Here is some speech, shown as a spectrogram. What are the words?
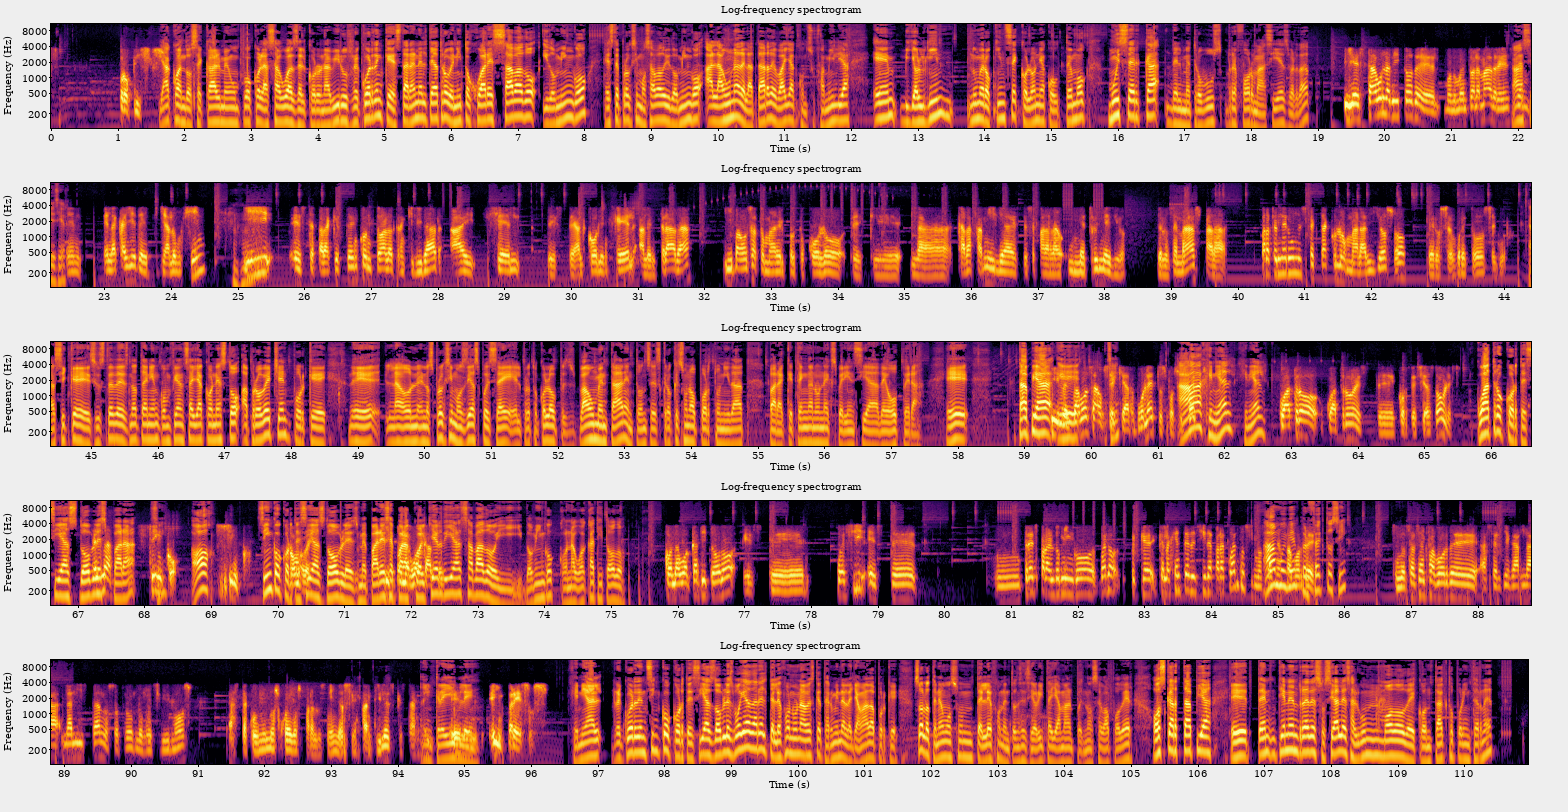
propicios. Ya cuando se calme un poco las aguas del coronavirus, recuerden que estará en el Teatro Benito Juárez sábado y domingo, este próximo sábado y domingo a la una de la tarde, vaya con su familia en Villolguín, número 15, Colonia Cuauhtémoc, muy cerca del Metrobús Reforma, así es, ¿verdad? Y está a un ladito del Monumento a la Madre, Ah, en, sí, cierto. en, en la calle de Villalongín, y este para que estén con toda la tranquilidad hay gel, este alcohol en gel a la entrada y vamos a tomar el protocolo de que la cada familia esté separada un metro y medio de los demás para para tener un espectáculo maravilloso, pero sobre todo seguro. Así que si ustedes no tenían confianza ya con esto, aprovechen porque eh, la- en los próximos días pues eh, el protocolo pues va a aumentar, entonces creo que es una oportunidad para que tengan una experiencia de ópera. Eh, Tapia, Y les eh, vamos a ¿sí? obsequiar boletos, por supuesto. Ah, genial, genial. cuatro cuatro este cortesías dobles. Cuatro cortesías dobles más, para... cinco. sí. Oh, cinco. Cinco cortesías dobles, me parece, para aguacate. cualquier día, sábado y domingo, con aguacate y todo. con aguacate y todo, este, pues sí, este, mm, tres para el domingo, bueno, que, que la gente decida para cuándo, si nos Ah, hacen muy bien, favor de- perfecto, sí. si nos hacen favor de hacer llegar la, la lista, nosotros lo recibimos hasta con unos juegos para los niños infantiles que están Increíble. eh, impresos. Genial. Recuerden cinco cortesías dobles. Voy a dar el teléfono una vez que termine la llamada porque solo tenemos un teléfono, entonces si ahorita llaman pues no se va a poder. Oscar Tapia, eh, ten- ¿tienen redes sociales, algún modo de contacto por internet?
